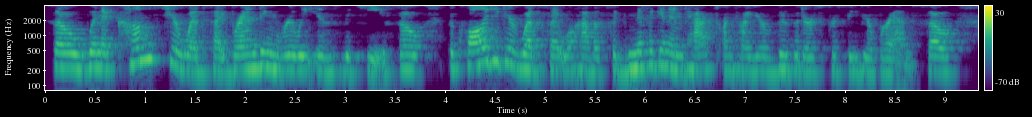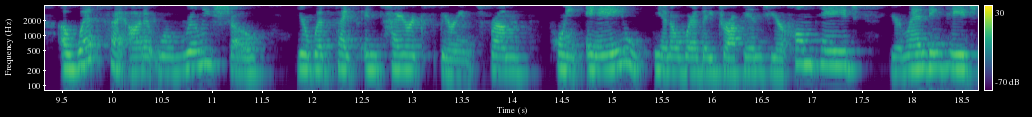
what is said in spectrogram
So when it comes to your website, branding really is the key. So the quality of your website will have a significant impact on how your visitors perceive your brand. So a website audit will really show your website's entire experience from point A, you know, where they drop into your homepage, your landing page,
